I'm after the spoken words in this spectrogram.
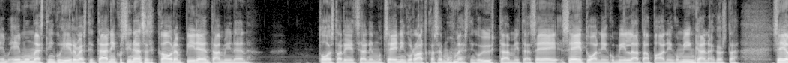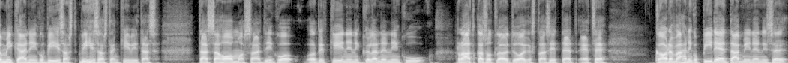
ei, ei mun mielestä niin kuin hirveästi. Tämä niin kuin sinänsä se kauden pidentäminen, toistan itseäni, mutta se ei niin kuin ratkaise mun mielestä niin kuin yhtään mitään. Se ei, se ei tuo niin kuin millään tapaa niin kuin minkäännäköistä, se ei ole mikään niin kuin viisast, viisasten kivi tässä, tässä hommassa. Että niin kuin otit kiinni, niin kyllä ne niin kuin ratkaisut löytyy oikeastaan sitten, että, että se kauden vähän niin kuin pidentäminen, niin se,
